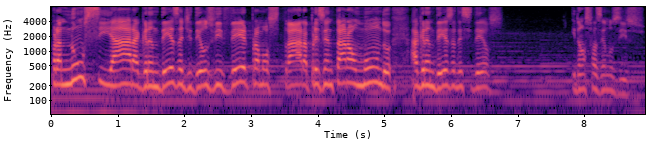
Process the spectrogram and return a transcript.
para anunciar a grandeza de Deus, viver para mostrar, apresentar ao mundo a grandeza desse Deus. E nós fazemos isso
